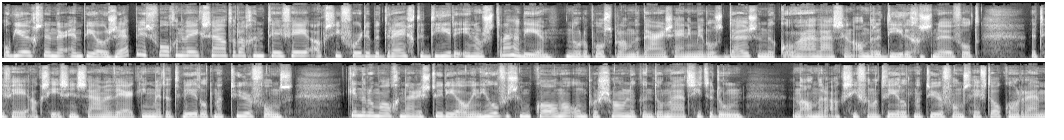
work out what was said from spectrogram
Op jeugdzender NPO ZEP is volgende week zaterdag een tv-actie voor de bedreigde dieren in Australië. Door de bosbranden daar zijn inmiddels duizenden koala's en andere dieren gesneuveld. De tv-actie is in samenwerking met het Wereld Natuurfonds. Kinderen mogen naar de studio in Hilversum komen om persoonlijk een donatie te doen. Een andere actie van het Wereld Natuurfonds heeft ook al ruim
